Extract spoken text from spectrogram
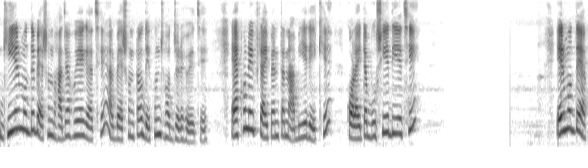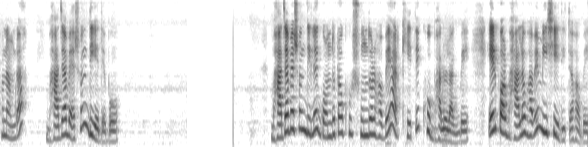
ঘিয়ের মধ্যে বেসন ভাজা হয়ে গেছে, আর বেসনটাও দেখুন ঝরঝরে হয়েছে। এখন এই ফ্রাই প্যানটা নাবিয়ে রেখে কড়াইটা বসিয়ে দিয়েছি। এর মধ্যে এখন আমরা ভাজা বেসন দিয়ে দেব। ভাজা বেসন দিলে গন্ধটাও খুব সুন্দর হবে আর খেতে খুব ভালো লাগবে। এরপর ভালোভাবে মিশিয়ে দিতে হবে।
